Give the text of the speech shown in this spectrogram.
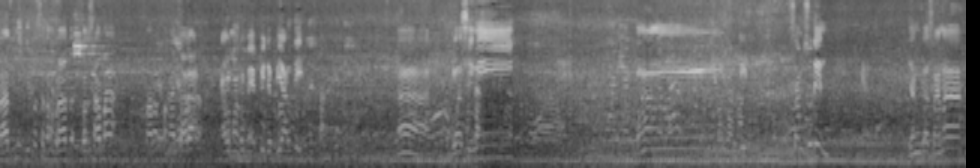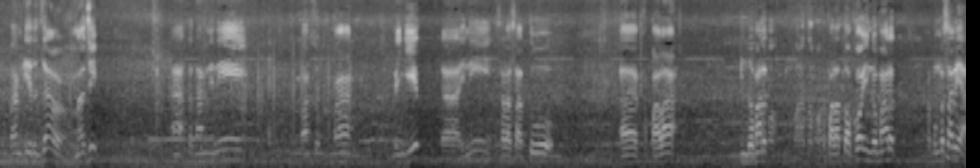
Saat ini kita sedang berada bersama para pengacara almarhum Epi Depianti. Nah, sebelah sini Bang Samsudin. Yang sebelah sana Bang Irzal Najib. Nah, tenang ini Bang Sukma Ringgit. Nah, ini salah satu eh, kepala Indomaret Kepala toko. kepala toko Indomaret Kampung Besar ya.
